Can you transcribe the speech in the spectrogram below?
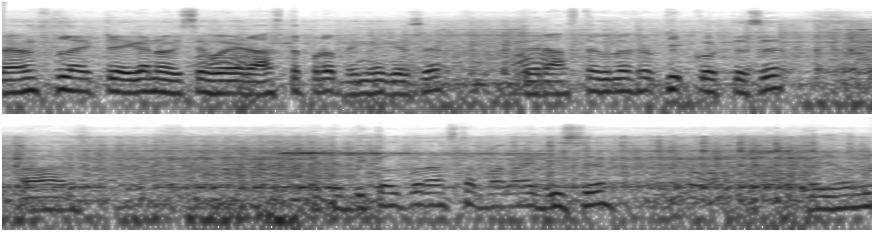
ল্যান্ডস্লাইডটা এখানে হয়েছে হয়ে রাস্তা পুরো ভেঙে গেছে। তো রাস্তাগুলো সব ঠিক করতেছে। আর একটা বিকল্প রাস্তা বানায় দিছে। ওই জন্য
